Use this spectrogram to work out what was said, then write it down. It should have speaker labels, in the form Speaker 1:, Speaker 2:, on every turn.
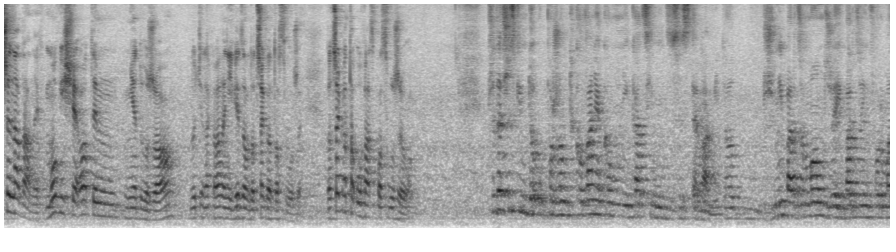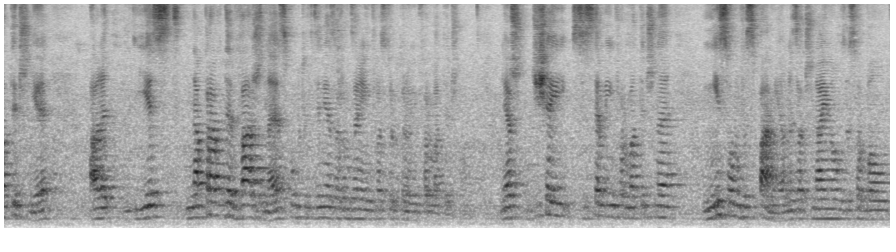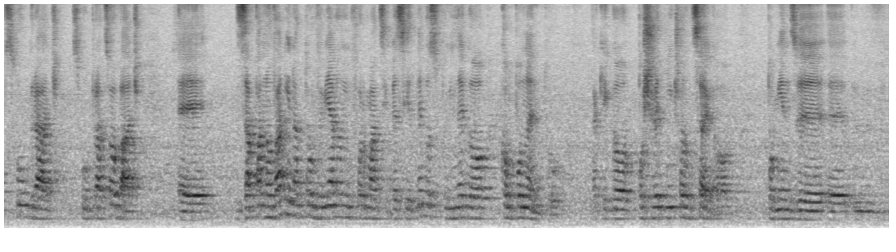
Speaker 1: Szyna danych. Mówi się o tym niedużo. Ludzie tak naprawdę nie wiedzą, do czego to służy. Do czego to u Was posłużyło?
Speaker 2: Przede wszystkim do uporządkowania komunikacji między systemami. To brzmi bardzo mądrze i bardzo informatycznie, ale jest naprawdę ważne z punktu widzenia zarządzania infrastrukturą informatyczną. Ponieważ dzisiaj systemy informatyczne nie są wyspami, one zaczynają ze sobą współgrać, współpracować. Zapanowanie nad tą wymianą informacji bez jednego spójnego komponentu, takiego pośredniczącego pomiędzy, y,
